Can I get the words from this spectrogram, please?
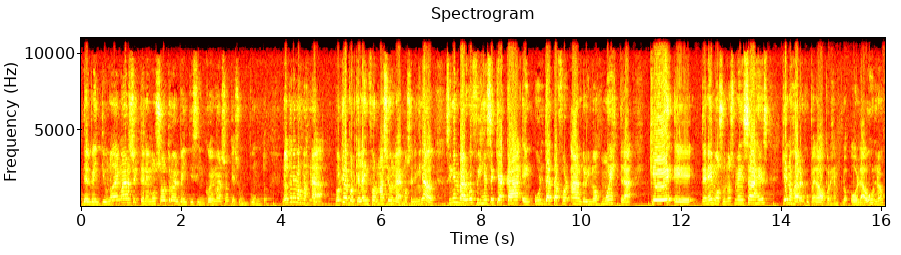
del 21 de marzo y tenemos otro del 25 de marzo que es un punto. No tenemos más nada. ¿Por qué? Porque la información la hemos eliminado. Sin embargo, fíjense que acá en UL Data for Android nos muestra que eh, tenemos unos mensajes que nos ha recuperado, por ejemplo, hola 1,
